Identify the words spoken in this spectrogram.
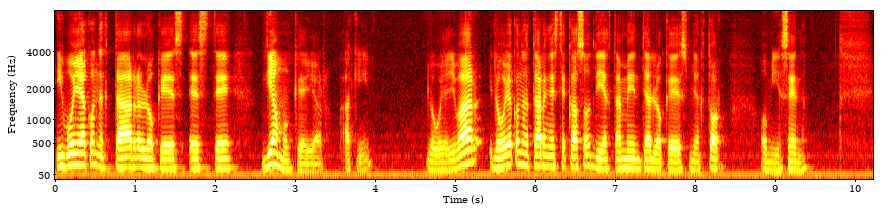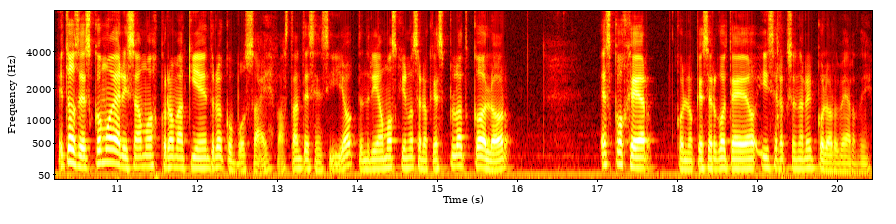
Y voy a conectar lo que es este Diamond Keyer aquí. Lo voy a llevar y lo voy a conectar en este caso directamente a lo que es mi actor o mi escena. Entonces, ¿cómo realizamos chroma aquí dentro de Composite? Bastante sencillo. Tendríamos que irnos a lo que es Plot Color escoger con lo que es el goteo y seleccionar el color verde.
